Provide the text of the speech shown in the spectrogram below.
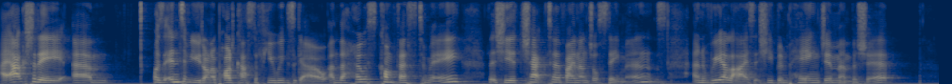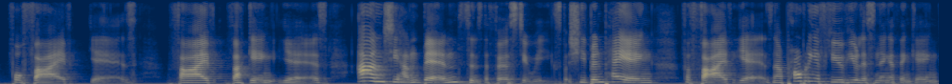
I actually um, was interviewed on a podcast a few weeks ago, and the host confessed to me that she had checked her financial statements and realized that she'd been paying gym membership for five years. Five fucking years. And she hadn't been since the first two weeks, but she'd been paying for five years. Now, probably a few of you listening are thinking,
